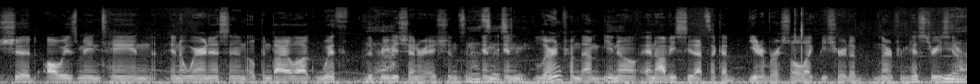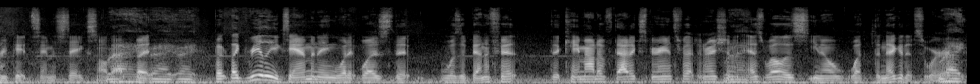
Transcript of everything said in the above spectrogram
should always maintain an awareness and an open dialogue with the Yeah. previous generations and, and, and learn from them. You know, and obviously that's like a universal. Like, be sure to learn from history, so you don't repeat the same mistakes and all right, that. But right, right. but like really examining what it was that was a benefit that came out of that experience for that generation Right. as well as you know what the negatives were Right.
